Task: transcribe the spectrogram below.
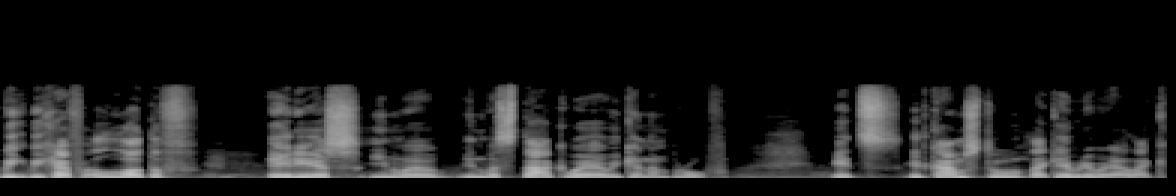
we, we have a lot of areas in the in the stack where we can improve. It's it comes to like everywhere, like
